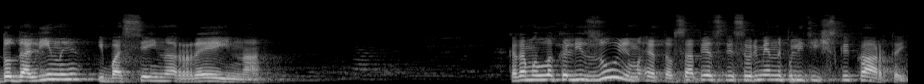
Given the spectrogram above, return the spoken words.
до долины и бассейна Рейна – когда мы локализуем это в соответствии с современной политической картой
